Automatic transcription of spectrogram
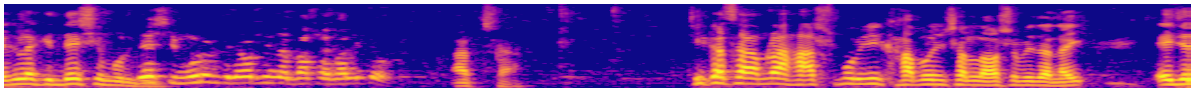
এগুলা কি দেশি মুরগি? দেশি মুরগি বাসায় বালি তো। আচ্ছা। ঠিক আছে আমরা হাঁস মুরগি খাব ইনশাল্লাহ অসুবিধা নাই। এই যে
